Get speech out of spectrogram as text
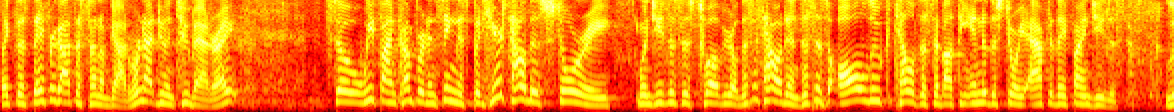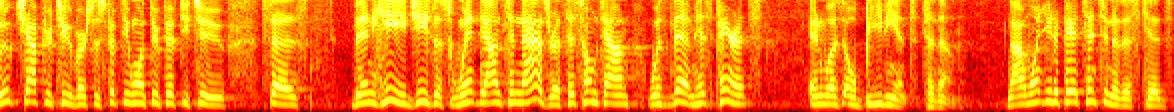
like this, they forgot the Son of God. We're not doing too bad, right? So we find comfort in seeing this. But here's how this story, when Jesus is 12 year old, this is how it ends. This is all Luke tells us about the end of the story after they find Jesus. Luke chapter 2, verses 51 through 52 says, Then he, Jesus, went down to Nazareth, his hometown, with them, his parents, and was obedient to them. Now I want you to pay attention to this, kids.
